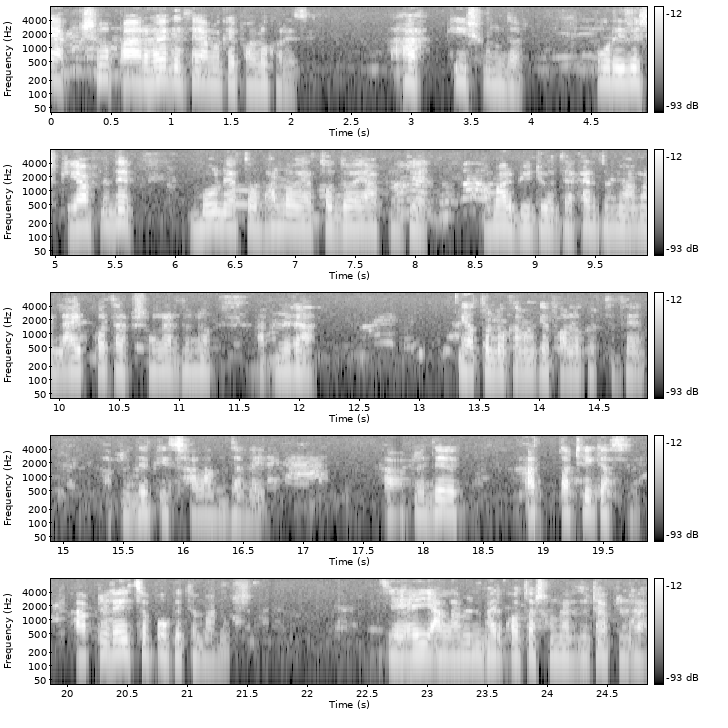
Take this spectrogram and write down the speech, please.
একশো পার হয়ে গেছে, আমাকে ফলো করেছে। আহ, কি সুন্দর পরিবেশ কি? আপনাদের মন এত ভালো, এত দয়া আপনাদের আমার ভিডিও দেখার জন্য, আমার লাইভ কথা শোনার জন্য আপনারা এত লোক আমাকে ফলো করতেছেন। আপনাদেরকে সালাম জানাই। আপনাদের আত্মা ঠিক আছে। আপনারাই হচ্ছে প্রকৃত মানুষ। যে এই আলামিন ভাইয়ের কথা শোনার জন্য আপনারা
